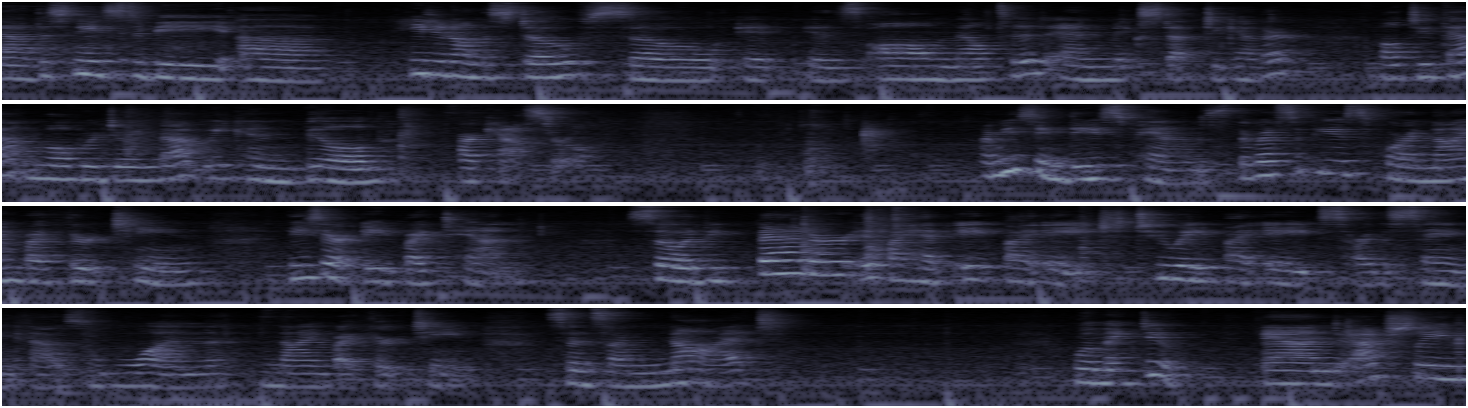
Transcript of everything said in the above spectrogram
Now this needs to be uh, heated on the stove so it is all melted and mixed up together. I'll do that and while we're doing that we can build our casserole. I'm using these pans. The recipe is for a 9 by 13. These are 8 by 10. So it'd be better if I had 8 by 8. Two 8 by 8s are the same as one 9 by 13. Since I'm not, we'll make do. And actually,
